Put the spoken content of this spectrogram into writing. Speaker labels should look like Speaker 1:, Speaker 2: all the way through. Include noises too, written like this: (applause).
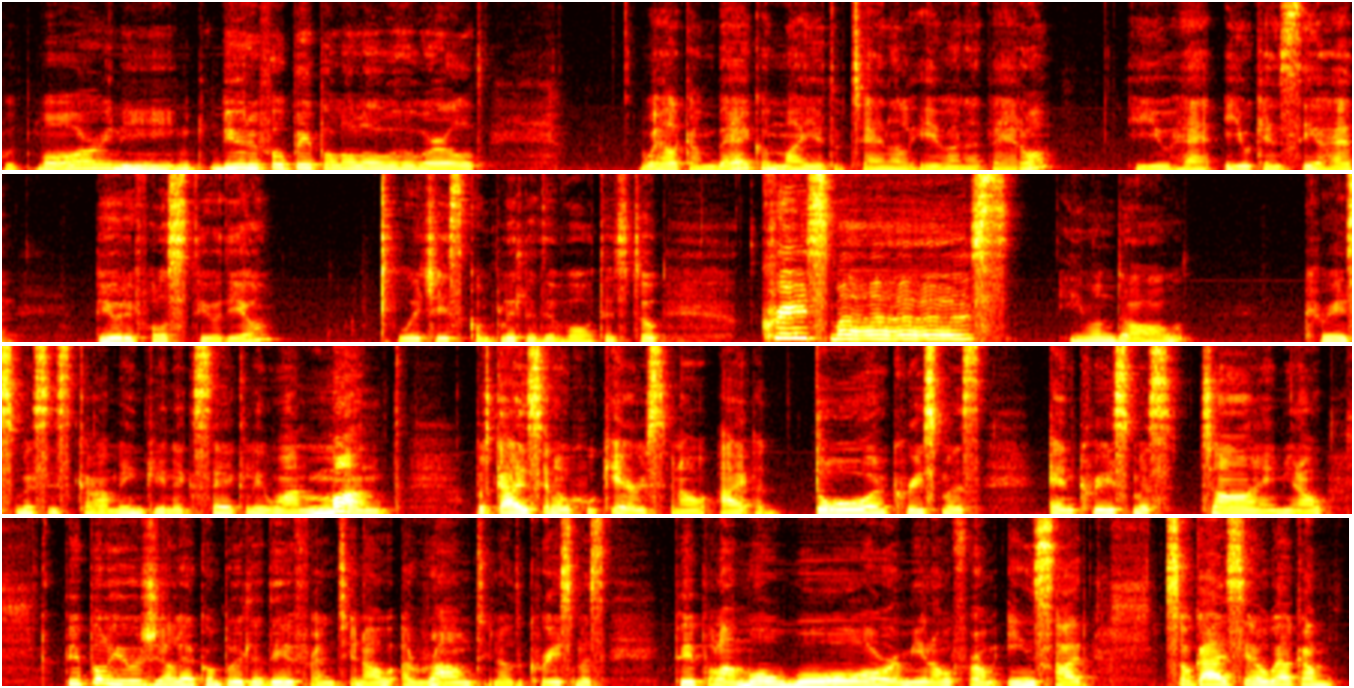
Speaker 1: Good morning, beautiful people all over the world. Welcome back on my YouTube channel Ivana Tarot. You have you can see I have beautiful studio which is completely devoted to Christmas. Even though Christmas is coming in exactly one month. But guys, you know, who cares, you know, I adore Christmas and Christmas time, you know people usually are completely different, you know, around, you know, the Christmas. People are more warm, you know, from inside. So guys, you know, welcome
